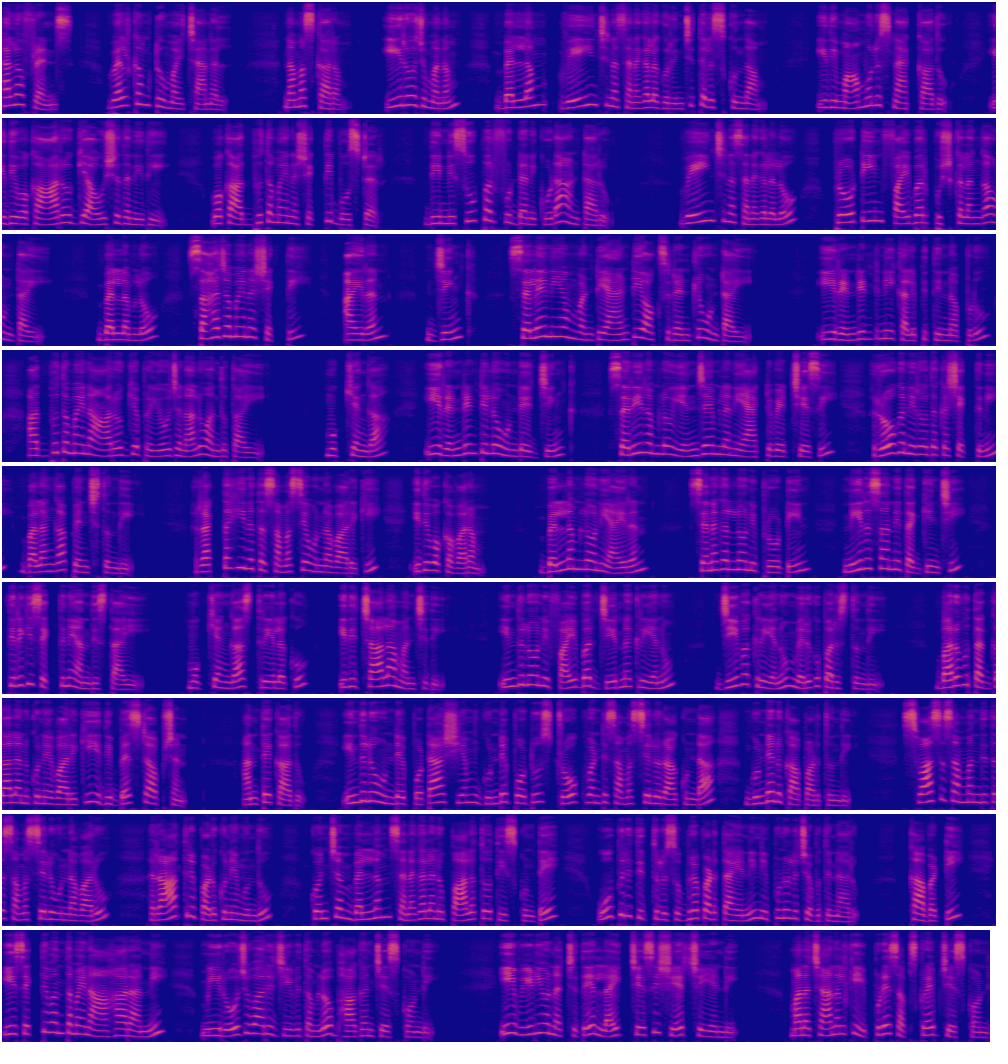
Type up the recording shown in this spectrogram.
Hello friends welcome to my channel. నమస్కారం. ఈరోజు మనం బెల్లం వేయించిన శనగల గురించి తెలుసుకుందాం. ఇది మామూలు స్నాక్ కాదు. ఇది ఒక ఆరోగ్య ఔషధనిధి ఒక అద్భుతమైన శక్తి బూస్టర్. దీన్ని సూపర్ ఫుడ్ అని కూడా అంటారు. వేయించిన శనగలలో ప్రోటీన్ ఫైబర్ పుష్కలంగా ఉంటాయి. బెల్లంలో సహజమైన శక్తి ఐరన్ జింక్ సెలేనియం వంటి యాంటీఆక్సిడెంట్లు ఉంటాయి. ఈ రెండింటినీ కలిపి తిన్నప్పుడు అద్భుతమైన ఆరోగ్య ప్రయోజనాలు అందుతాయి. ముఖ్యంగా ఈ రెండింటిలో ఉండే జింక్ శరీరంలో ఎంజైమ్లని యాక్టివేట్ చేసి రోగనిరోధక శక్తిని బలంగా పెంచుతుంది. రక్తహీనత సమస్య ఉన్నవారికి ఇది ఒక వరం. బెల్లంలోని ఐరన్ శనగల్లోని ప్రోటీన్ నీరసాన్ని తగ్గించి తిరిగి శక్తిని అందిస్తాయి. ముఖ్యంగా స్త్రీలకు ఇది చాలా మంచిది. ఇందులోని ఫైబర్ జీర్ణక్రియను జీవక్రియను మెరుగుపరుస్తుంది. బరువు తగ్గాలనుకునేవారికి ఇది బెస్ట్ ఆప్షన్. అంతేకాదు ఇందులో ఉండే పొటాషియం గుండెపోటు స్ట్రోక్ వంటి సమస్యలు రాకుండా గుండెను కాపాడుతుంది. శ్వాస సంబంధిత సమస్యలు ఉన్నవారు రాత్రి పడుకునే ముందు కొంచెం బెల్లం శనగలను పాలతో తీసుకుంటే ఊపిరితిత్తులు శుభ్రపడతాయని నిపుణులు చెబుతున్నారు. కాబట్టి ఈ శక్తివంతమైన ఆహారాన్ని మీ రోజువారీ జీవితంలో భాగం చేసుకోండి. ఈ వీడియో నచ్చితే లైక్ చేసి షేర్ చేయండి. మన ఛానల్కి ఇప్పుడే సబ్స్క్రైబ్ చేసుకోండి.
